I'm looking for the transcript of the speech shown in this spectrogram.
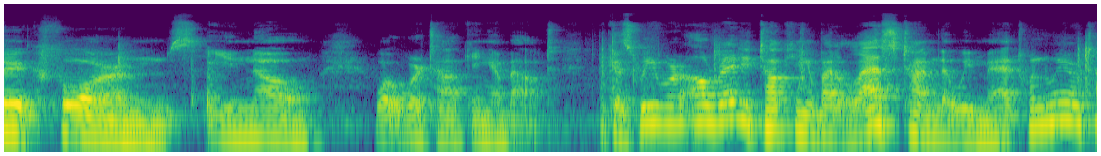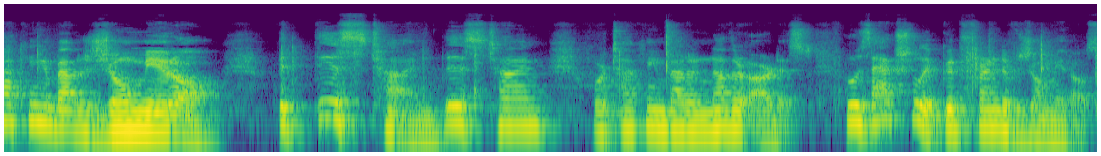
Biomorphic forms. You know what we're talking about. Because we were already talking about it last time that we met when we were talking about Joan Miro. But this time, this time, we're talking about another artist who is actually a good friend of Joan Miro's.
